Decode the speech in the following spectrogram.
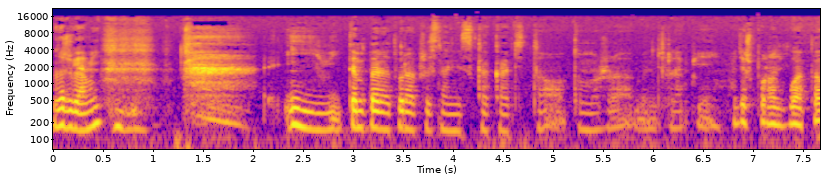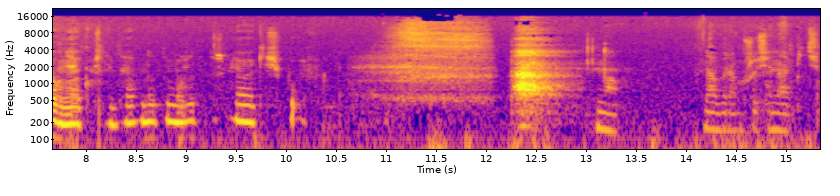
za drzwiami. I temperatura przestanie skakać, to, to może będzie lepiej. Chociaż ponoć była pełnia jakoś niedawno, to może to też miało jakiś wpływ. No. Dobra, muszę się napić.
